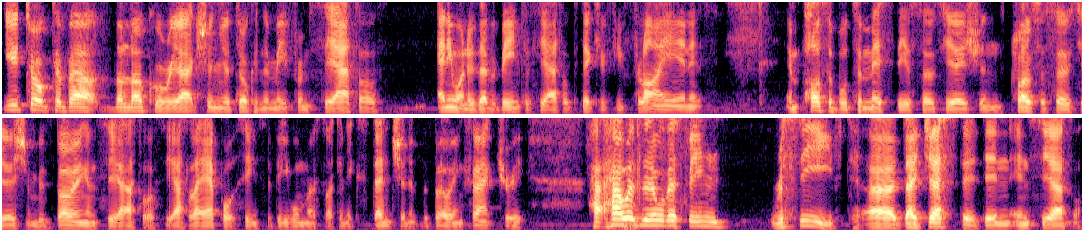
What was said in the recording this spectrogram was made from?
You talked about the local reaction. You're talking to me from Seattle. Anyone who's ever been to Seattle, particularly if you fly in, it's impossible to miss the association, close association with Boeing and Seattle. Seattle Airport seems to be almost like an extension of the Boeing factory. How, how has all this been received, uh, digested in, in Seattle?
